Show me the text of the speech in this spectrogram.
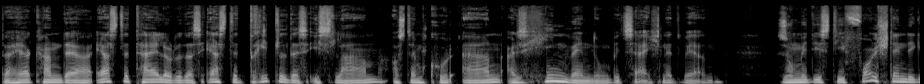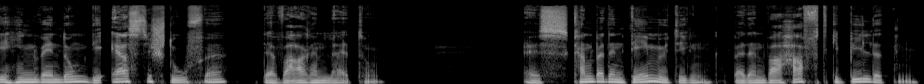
Daher kann der erste Teil oder das erste Drittel des Islam aus dem Koran als Hinwendung bezeichnet werden. Somit ist die vollständige Hinwendung die erste Stufe der wahren Leitung. Es kann bei den Demütigen, bei den wahrhaft Gebildeten,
